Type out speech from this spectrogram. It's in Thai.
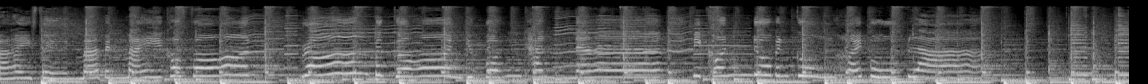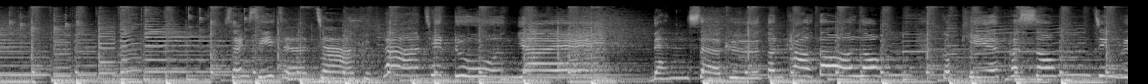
ไม้ฟื้นมาเป็นไม้ข้อฟน ร้องตะโกนอยู่บนคันนา มีคนดูเป็นกุ้งหอยปูปลา แสงสีเจิดจ้าคือพระอาทิตย์ดวงใหญ่ แดนเซอร์คือต้นข้าวต้อลมกบเขียดผสมจริงหรื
